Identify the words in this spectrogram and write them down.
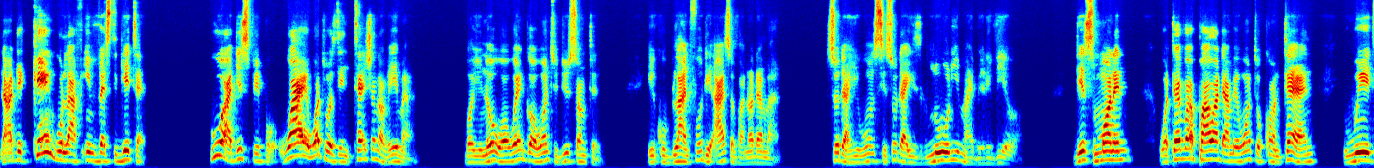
Now, the king will have investigated who are these people? Why? What was the intention of Haman? But you know what? When God wants to do something, he could blindfold the eyes of another man so that he won't see, so that his glory might be revealed. This morning, whatever power that may want to contend with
